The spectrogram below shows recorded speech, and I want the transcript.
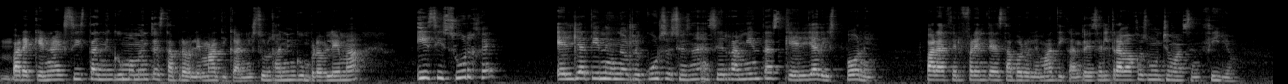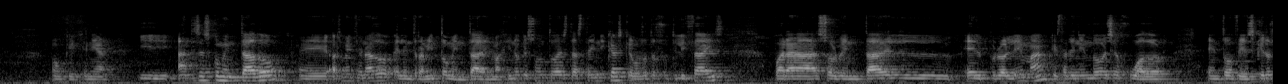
hmm. para que no exista en ningún momento esta problemática, ni surja ningún problema. Y si surge, él ya tiene unos recursos y unas herramientas que él ya dispone para hacer frente a esta problemática. Entonces el trabajo es mucho más sencillo. Ok, genial. Y antes has comentado, eh, has mencionado el entrenamiento mental. Imagino que son todas estas técnicas que vosotros utilizáis para solventar el, el problema que está teniendo ese jugador. Entonces, quiero,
